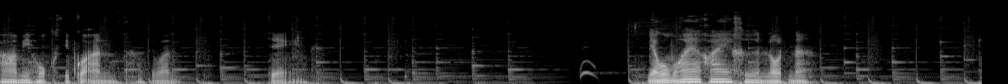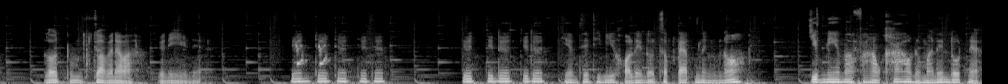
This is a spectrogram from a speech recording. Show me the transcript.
ข้าวมีหกสิบกว่าอันห้าสิบวัน เจ๋ง เดี๋ยวผมให้ค่อยคืนรถนะ รถผมจอดไปไหนวะ อยู่นี่อยู่เนี่ยเด็ดเด็ดเด็ดเด็ด เด็ดเด็ดเด็ดเด็ดเด็ดเกมเซทีวีขอเล่นรถสักแป๊บหนึ่งเนาะคลิปนี้มาฟาร์มข้าวหรือมาเล่นรถเนี่ย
